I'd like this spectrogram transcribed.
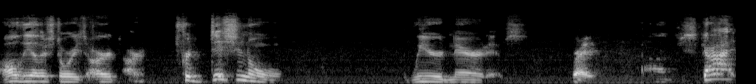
All the other stories are are traditional weird narratives. Right. Uh, Scott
